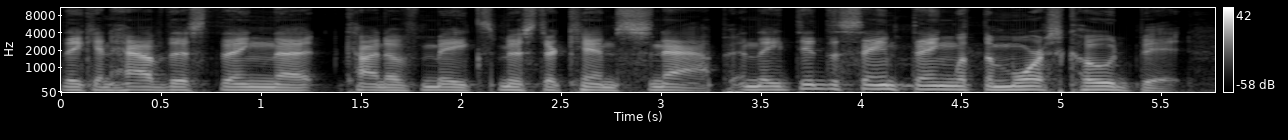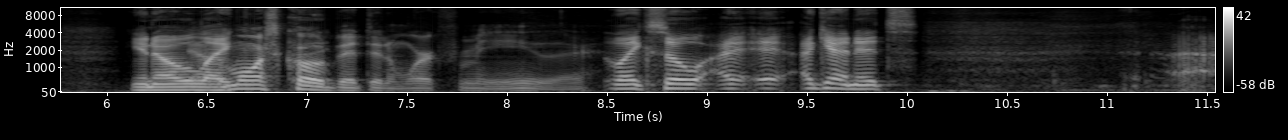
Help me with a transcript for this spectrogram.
they can have this thing that kind of makes Mr. Kim snap and they did the same thing with the Morse code bit you know Yeah, like the Morse code bit didn't work for me either. like so I, I- again it's uh,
